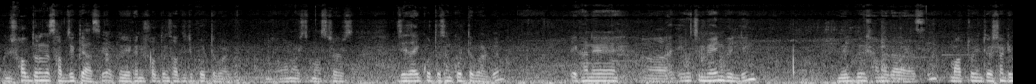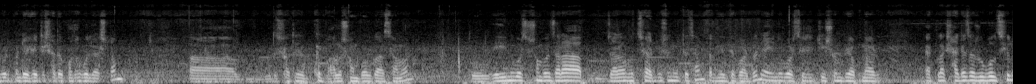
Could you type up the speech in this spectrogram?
মানে সব ধরনের সাবজেক্টে আছে আপনি এখানে সব ধরনের সাবজেক্ট পড়তে পারবেন। অনার্স মাস্টার্স যে যাই করতেছেন করতে পারবেন। এখানে এই হচ্ছে মেইন বিল্ডিং মেইন বিল্ডিং সামনে দাঁড়ায় আছি। মাত্র ইন্টারন্যাশনাল ডিপার্টমেন্টের হেডের সাথে কথা বলে আসলাম। ওদের সাথে খুব ভালো সম্পর্ক আছে আমার। তো এই ইউনিভার্সিটি সম্পর্কে যারা যারা হচ্ছে অ্যাডমিশন নিতে চান, তারা নিতে পারবেন। এই ইউনিভার্সিটির টিউশন ফি আপনার এক লাখ ষাট হাজার রুবল ছিল।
